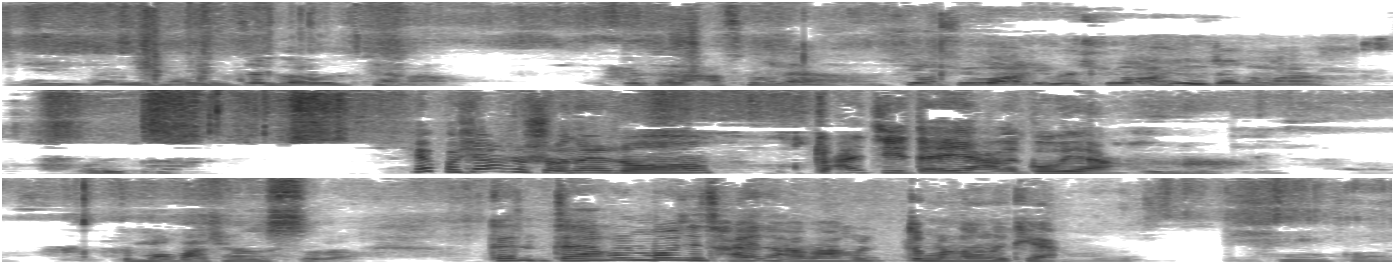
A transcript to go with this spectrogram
哎呀，你看你这个，我的天哪，这是哪蹭的？掉水网里边，水网还有这个吗？我的天！也不像是说那种抓鸡逮鸭的狗呀。这毛发全是湿的。咱咱会毛巾擦一擦吧，会这么冷的天。嗯好，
